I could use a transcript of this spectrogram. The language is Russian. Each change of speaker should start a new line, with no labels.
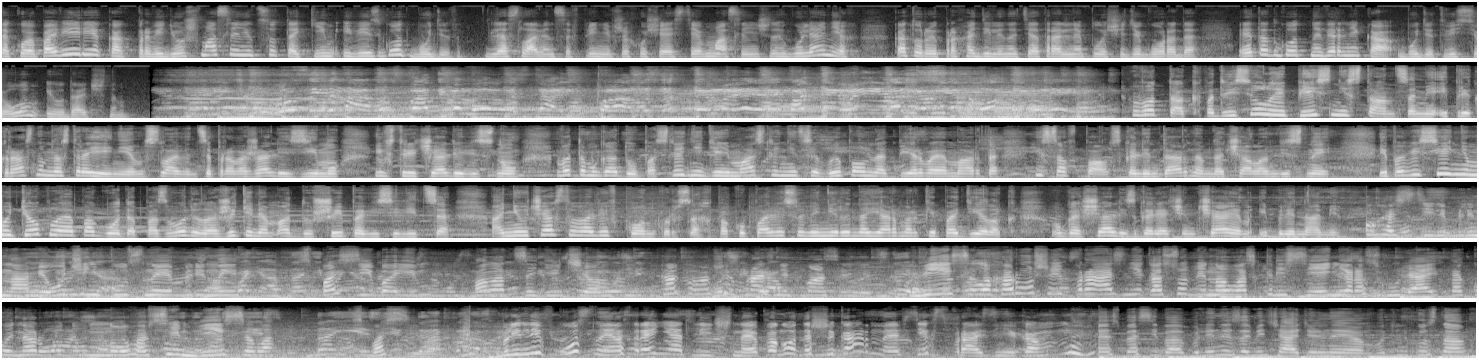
такое поверье, как проведешь Масленицу, таким и весь год будет. Для славянцев, принявших участие в масленичных гуляниях, которые проходили на театральной площади города, этот год наверняка будет веселым и удачным.
Вот так, под веселые песни с танцами и прекрасным настроением славянцы провожали зиму и встречали весну. В этом году последний день Масленицы выпал на 1 марта и совпал с календарным началом весны. И по-весеннему теплая погода позволила жителям от души повеселиться. Они участвовали в конкурсах, покупали сувениры на ярмарке поделок, угощались горячим чаем и блинами.
Угостили блинами, очень вкусные блины. Спасибо им. Молодцы, девчонки.
Как вам вообще праздник Масленицы?
Весело, хороший праздник, особенно в воскресенье. Разгуляй такой, народу много, всем весело. Спасибо.
Блины вкусные, настроение отличное, погода шикарная, всех с праздником.
Спасибо, блины замечательные, очень вкусно.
